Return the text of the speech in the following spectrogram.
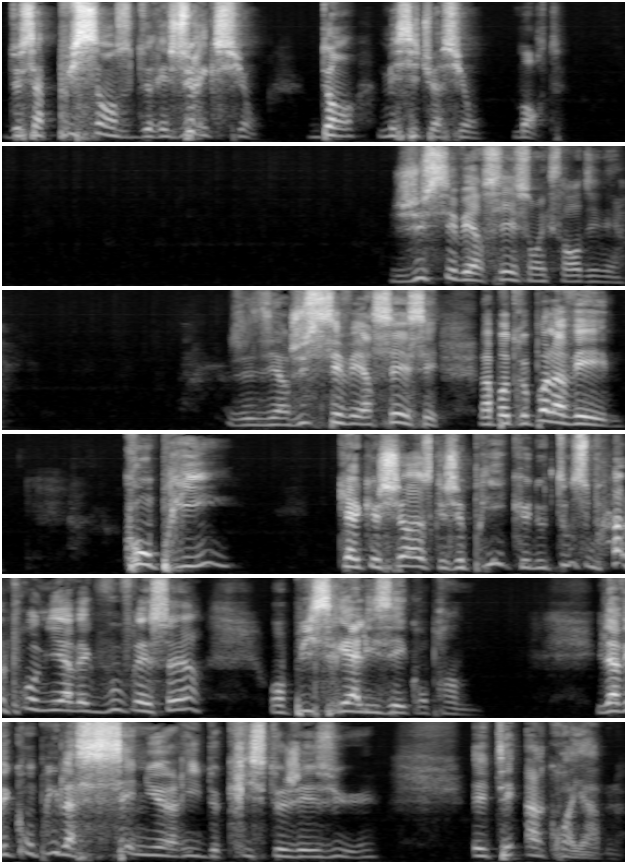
de sa puissance de résurrection dans mes situations mortes. Juste ces versets sont extraordinaires. Je veux dire, juste ces versets, c'est l'apôtre Paul avait compris quelque chose que je prie que nous tous, moi le premier avec vous, frères et sœurs, on puisse réaliser et comprendre. Il avait compris la seigneurie de Christ Jésus était incroyable.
